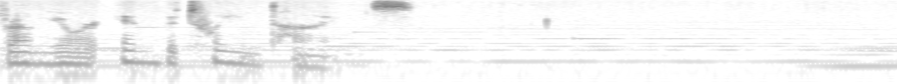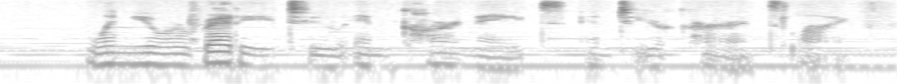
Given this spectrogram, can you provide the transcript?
from your in between times. When you are ready to incarnate into your current life.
